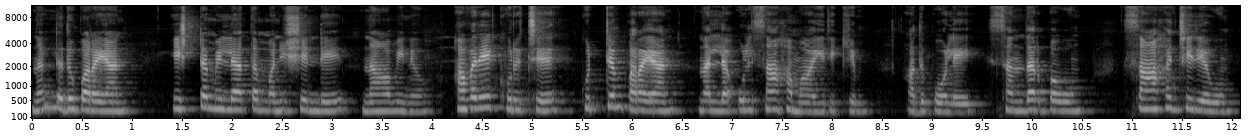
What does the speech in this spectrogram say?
നല്ലതു പറയാൻ ഇഷ്ടമില്ലാത്ത മനുഷ്യന്റെ നാവിനു അവരെക്കുറിച്ച് കുറ്റം പറയാൻ നല്ല ഉത്സാഹമായിരിക്കും. അതുപോലെ സന്ദർഭവും സാഹചര്യവും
